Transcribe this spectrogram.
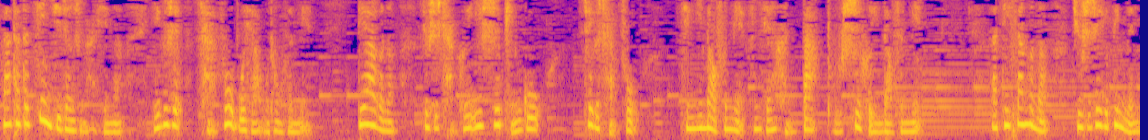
那它的禁忌症是哪些呢？一个是产妇不想无痛分娩，第二个呢就是产科医师评估这个产妇经阴道分娩风险很大，不适合阴道分娩。那第三个呢就是这个病人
